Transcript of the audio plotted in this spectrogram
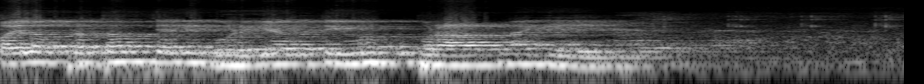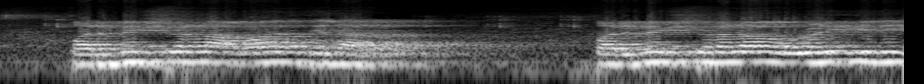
पहिलं प्रथम त्यांनी गुडघ्यावरती येऊन प्रार्थना केली. परमेश्वराला आवाज दिला. परमेश्वराला ओरळी दिली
